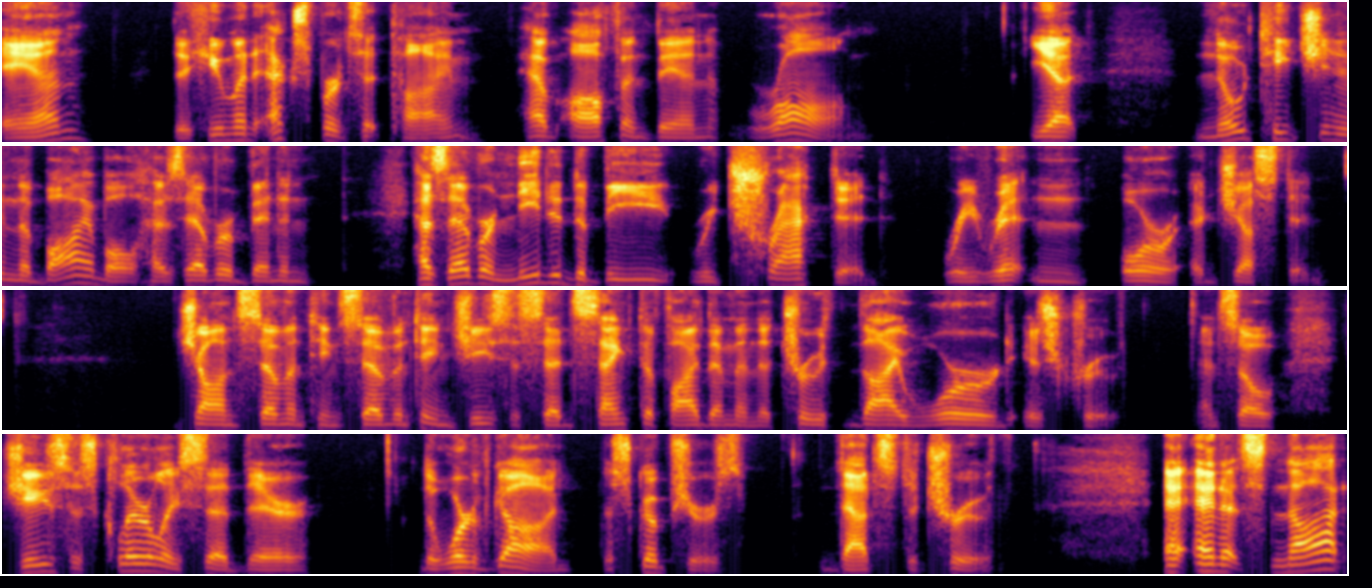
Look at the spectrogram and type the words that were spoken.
and the human experts at time have often been wrong. Yet no teaching in the Bible has ever been has ever needed to be retracted, rewritten, or adjusted. John 17, 17, Jesus said, Sanctify them in the truth. Thy word is truth. And so Jesus clearly said there, the word of God, the scriptures, that's the truth. And, and it's not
